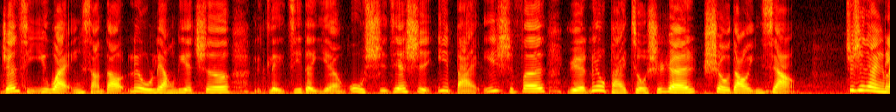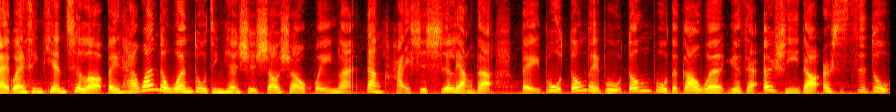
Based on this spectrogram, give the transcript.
整起意外影响到六辆列车，累积的延误时间是一百一十分，约六百九十人受到影响。继续带您来关心天气了。北台湾的温度今天是稍稍回暖，但还是湿凉的。北部、东北部、东部的高温约在二十一到二十四度，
